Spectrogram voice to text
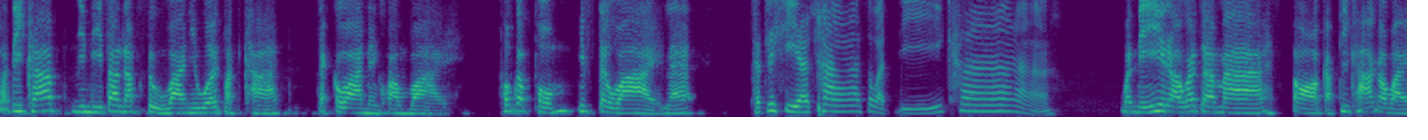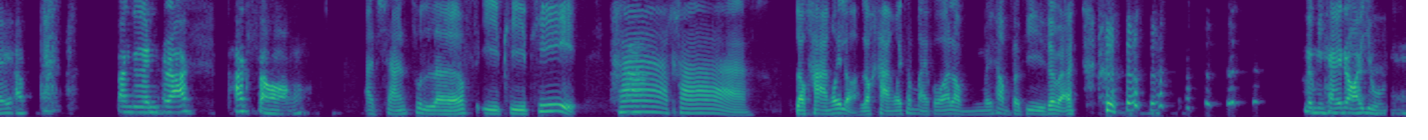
วัสดีครับ ยินดีต้อนรับสู่ Yniverse Podcast จักรวาลแห่งความวาย พบกับผม Mister Y และแพทริเชียค่ะ สวัสดีค่ะ วันนี้เราก็จะมาต่อกับที่ค้างเอาไว้ครับบังเอิญรักภาคสอง A Chance to Love EP ที่ห้าค่ะ เราค้างไว้เหรอ เราค้างไว้ทำไม เพราะว่าเราไม่ทำสักทีใช่ไหมเพื่อมีใครรออยู่ไง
